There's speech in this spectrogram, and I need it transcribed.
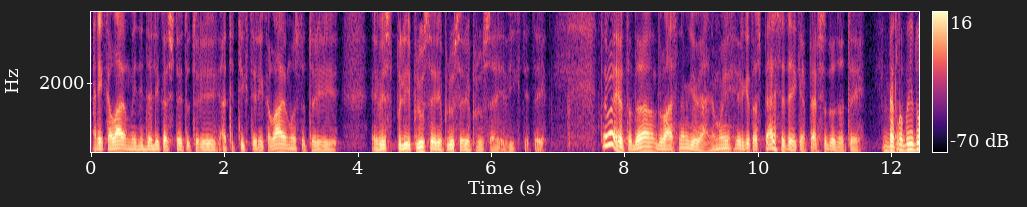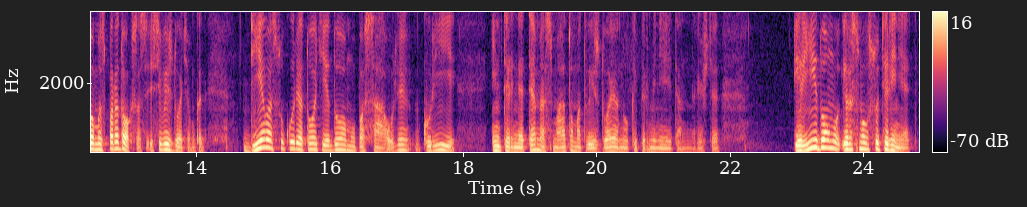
reikalavimai dideli, kad štai tu turi atitikti reikalavimus, tu turi vis pliusą ir pliusą ir pliusą vykti. Tai, tai va, ir tada dvasiniam gyvenimui ir kitas persiteikia, persiduoda tai. Bet labai įdomus paradoksas. Įsivaizduokim, kad Dievas sukūrė tokį įdomų pasaulį, kurį internete mes matom atvaizduoja, nu, kaip ir minėjai ten, reiškia. Ir jį įdomu, ir smalsu tyrinėti.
